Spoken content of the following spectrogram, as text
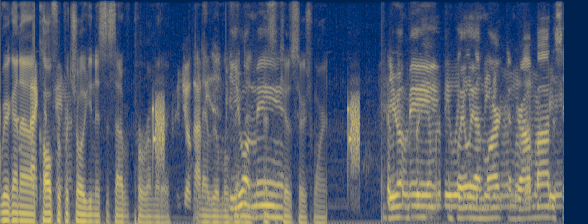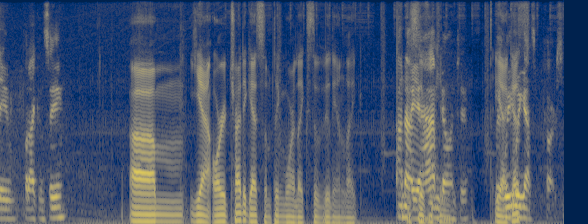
We're gonna call for patrol units to set up a perimeter, and then we'll move Do in you want and execute a search warrant. Do you want me completely unmarked and drop by to see what I can see? Um, yeah, or try to get something more like civilian-like. Oh no, Let's see if yeah, I'm going to. Yeah, we, we got some cars.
